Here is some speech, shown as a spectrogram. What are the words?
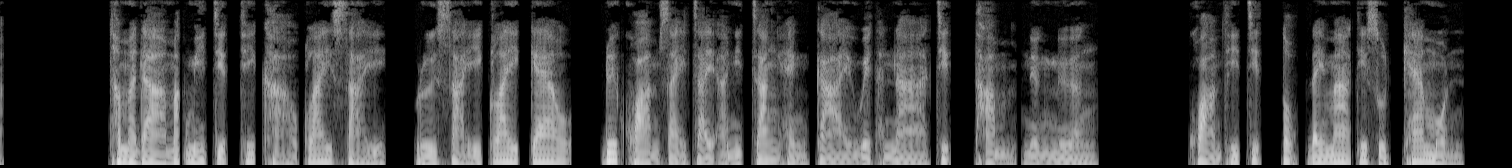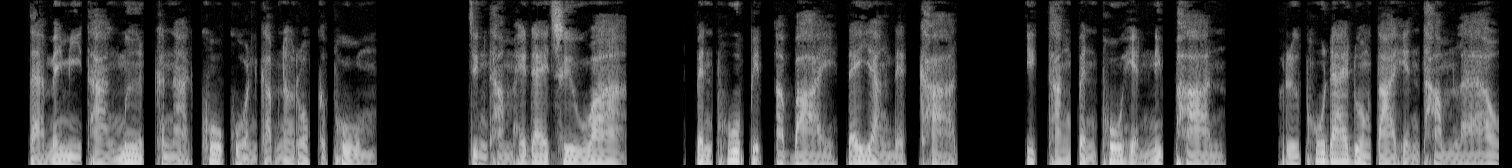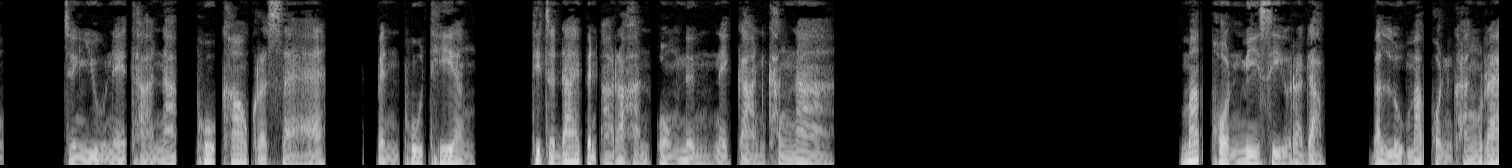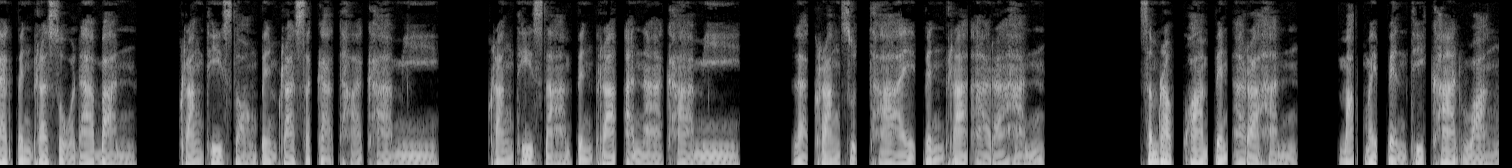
ธรรมดามักมีจิตที่ขาวใกล้ใส หรือใสใกล้แก้ว ด้วยความใส่ใจอนิจจังแห่งกายเวทนาจิตธรรมเนืองเนืองความที่จิตตกได้มากที่สุดแค่หม่น แต่ไม่มีทางมืดขนาดคู่ควรกับนรกกภูมิ จึงทำให้ได้ชื่อว่า เป็นผู้ปิดอบายได้อย่างเด็ดขาด อีกทั้งเป็นผู้เห็นนิพพาน หรือผู้ได้ดวงตาเห็นธรรมแล้ว จึงอยู่ในฐานะผู้เข้ากระแส เป็นผู้เที่ยง ที่จะได้เป็นอรหันต์องค์หนึ่งในการข้างหน้ามรรคผลมีสี่ระดับ บรรลุมรรคผลครั้งแรกเป็นพระโสดาบัน ครั้งที่สองเป็นพระสกทาคามี ครั้งที่สามเป็นพระอนาคามี และครั้งสุดท้ายเป็นพระอรหันต์สำหรับความเป็นอรหันต์มักไม่เป็นที่คาดหวัง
